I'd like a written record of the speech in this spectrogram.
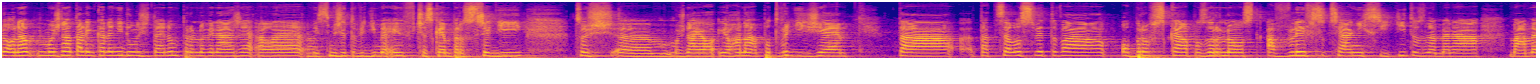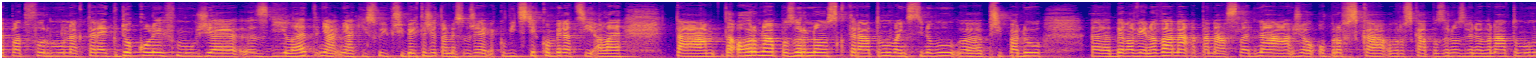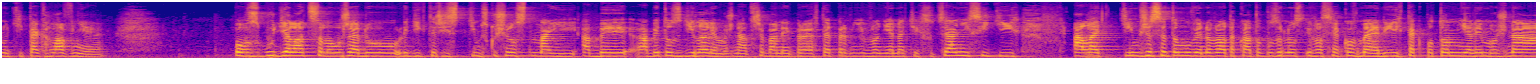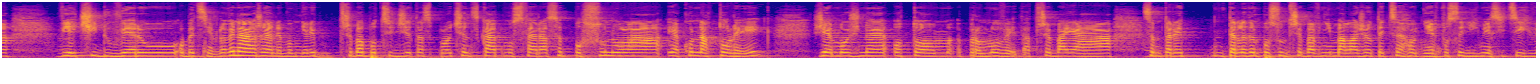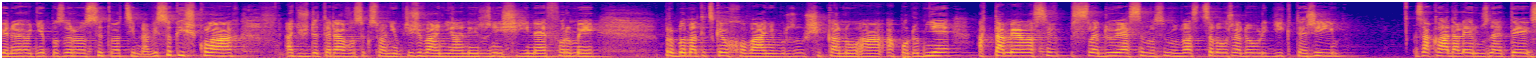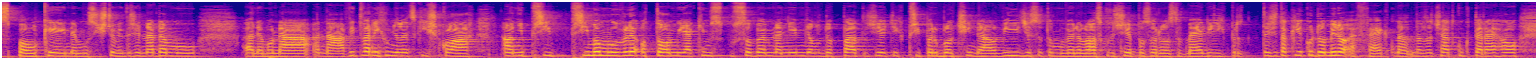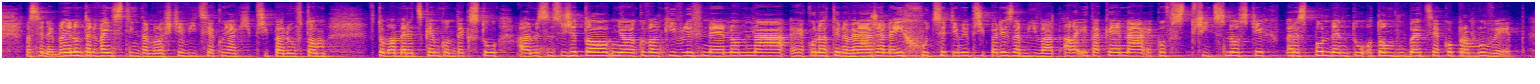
No ona, možná ta linka není důležitá jenom pro novináře, ale myslím, že to vidíme i v českém prostředí, což eh, možná Johana potvrdí, že ta, ta celosvětová obrovská pozornost a vliv sociálních sítí, to znamená, máme platformu, na které kdokoliv může eh, sdílet nějaký svůj příběh, takže tam je samozřejmě jako víc těch kombinací, ale ta, ta ohromná pozornost, která tomu Weinsteinovu uh, případu uh, byla věnována a ta následná, že obrovská, obrovská pozornost věnovaná tomu hnutí, tak hlavně povzbudila celou řadu lidí, kteří s tím zkušenost mají, aby, aby to sdíleli. Možná třeba nejprve v té první vlně na těch sociálních sítích, ale tím, že se tomu věnovala takováto pozornost i vlastně jako v médiích, tak potom měli možná větší důvěru obecně v novináře, nebo měli třeba pocit, že ta společenská atmosféra se posunula jako natolik, že je možné o tom promluvit. A třeba já jsem tady tenhle ten posun třeba vnímala, že teď se hodně v posledních měsících věnuje hodně pozornost situacím na vysokých školách, ať už jde teda o sexuální obtěžování, ale nejrůznější jiné formy problematického chování, různou šikanu a, a podobně. A tam já vlastně sleduji, já jsem vlastně mluvila s celou řadou lidí, kteří zakládali různé ty spolky, nemusíš to vydržet na damu eh, nebo na, na vytvarných uměleckých školách. A oni pří, přímo mluvili o tom, jakým způsobem na ně měl dopad, že těch případů bylo čím dál víc, že se tomu věnovala skutečně pozornost v médiích, takže taky jako domino efekt, na, na začátku kterého vlastně nebyl jenom ten Weinstein, tam bylo ještě víc jako nějakých případů v tom, v tom americkém kontextu, ale myslím si, že to mělo jako velký vliv nejenom na, jako na ty novináře, na jejich chuť se těmi případy zabývat, ale i také na jako vstřícnost těch respondentů o tom vůbec jako promluvit.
